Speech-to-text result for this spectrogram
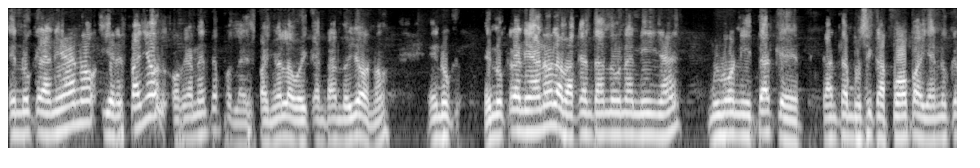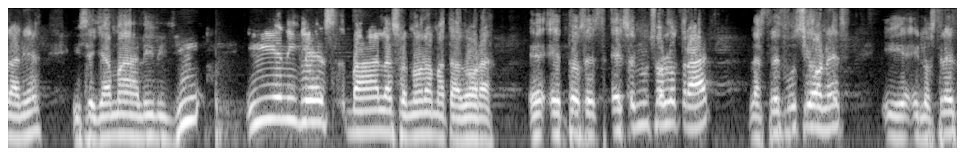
en ucraniano y en español. Obviamente, pues la español la voy cantando yo, ¿no? En, en ucraniano la va cantando una niña muy bonita que canta música pop allá en Ucrania y se llama Lily G. Y en inglés va la Sonora Matadora. Eh, entonces, es en un solo track, las tres fusiones y, y los, tres,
